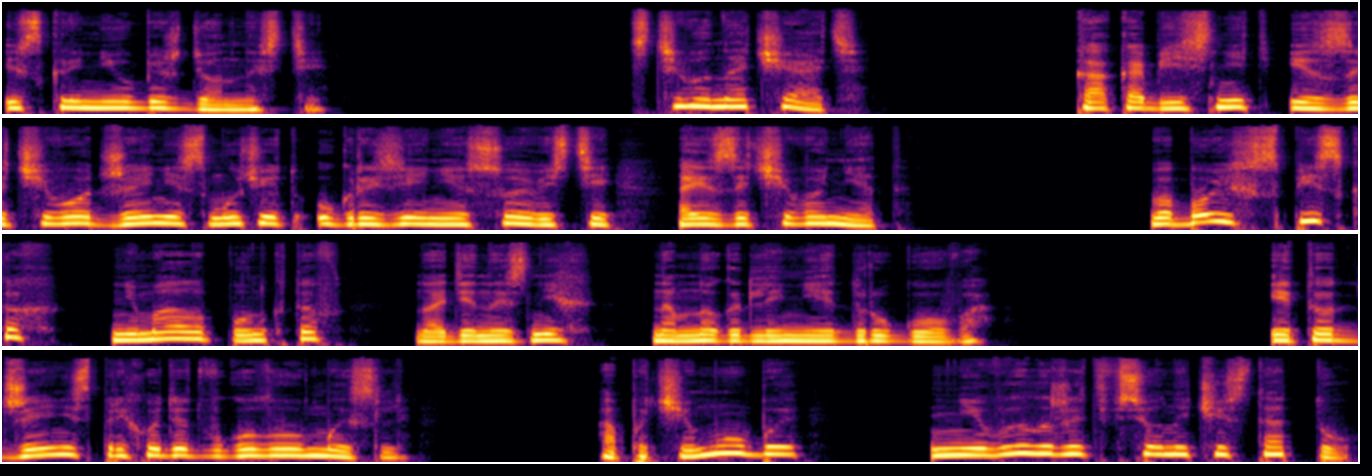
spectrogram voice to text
искренней убежденности. С чего начать? Как объяснить, из-за чего Дженнис мучает угрызение совести, а из-за чего нет? В обоих списках немало пунктов, но один из них намного длиннее другого. И тут Дженнис приходит в голову мысль, а почему бы не выложить все на чистоту?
